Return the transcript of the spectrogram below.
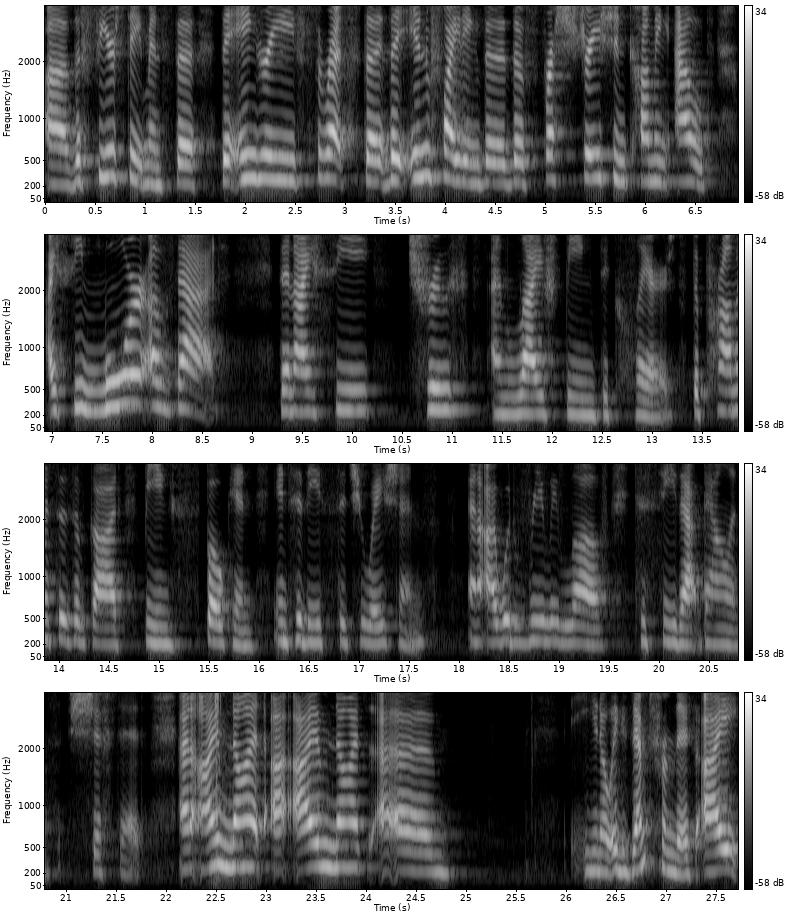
uh, the fear statements, the, the angry threats, the, the infighting, the, the frustration coming out. I see more of that than I see truth and life being declared, the promises of God being spoken into these situations. And I would really love to see that balance shifted. And I'm not, I, am not, uh, you know, exempt from this. I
